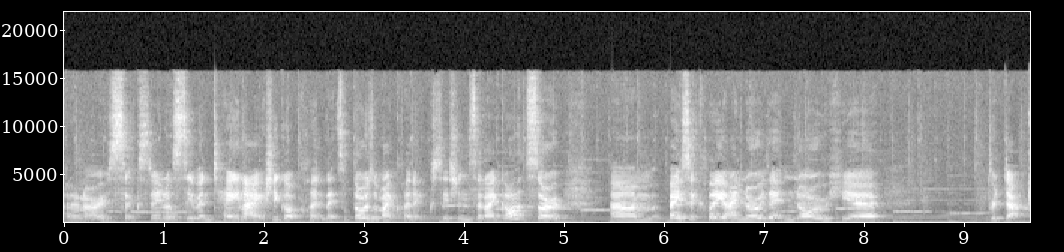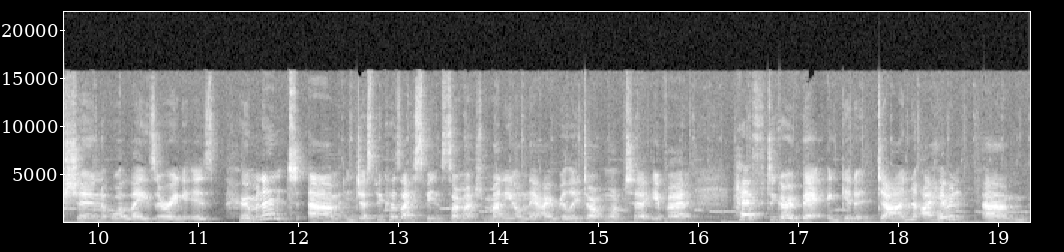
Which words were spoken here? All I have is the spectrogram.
I don't know 16 or 17 I actually got clinic that's those are my clinic sessions that I got. So um, basically I know that no hair reduction or lasering is permanent um, and just because I spent so much money on that I really don't want to ever have to go back and get it done. I haven't, um,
